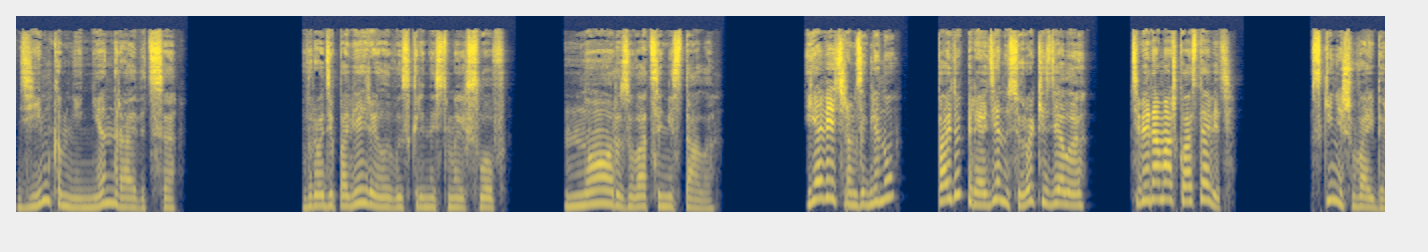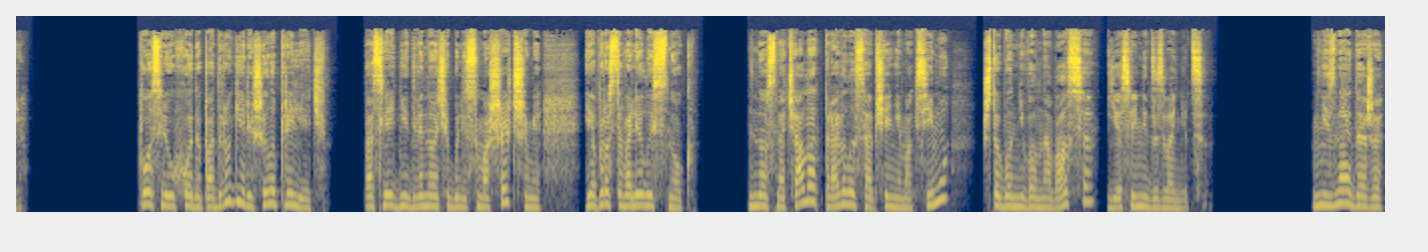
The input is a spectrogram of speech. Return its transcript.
Димка мне не нравится». Вроде поверила в искренность моих слов, но разуваться не стала. «Я вечером загляну. Пойду переоденусь, уроки сделаю. Тебе домашку оставить?» «Скинешь в Вайбер». После ухода подруги решила прилечь. Последние две ночи были сумасшедшими, я просто валилась с ног. Но сначала отправила сообщение Максиму, чтобы он не волновался, если не дозвонится. Не знаю даже,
